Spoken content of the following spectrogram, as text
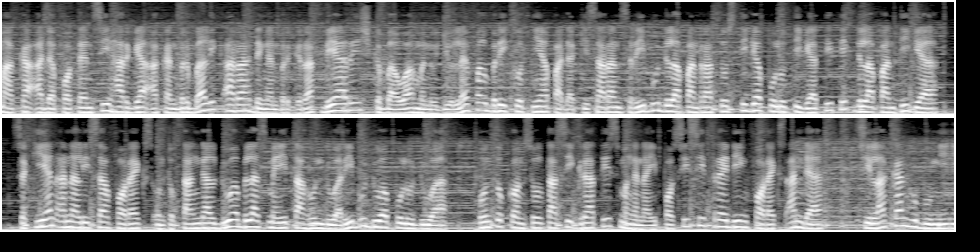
maka ada potensi harga akan berbalik arah dengan bergerak bearish ke bawah menuju level berikutnya pada kisaran 1833.83. Sekian analisa forex untuk tanggal 12 Mei tahun 2022. Untuk konsultasi gratis mengenai posisi trading forex Anda, silakan hubungi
